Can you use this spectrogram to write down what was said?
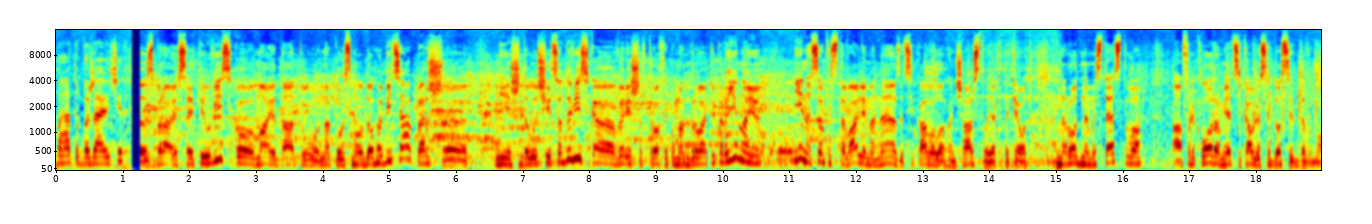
багато бажаючих. Збираюся йти у військо, маю дату на курс молодого бійця. Перш ніж долучитися до війська, вирішив трохи помандрувати Україною. І на цьому фестивалі мене зацікавило гончарство як таке от народне мистецтво. А фольклором я цікавлюся досить давно.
